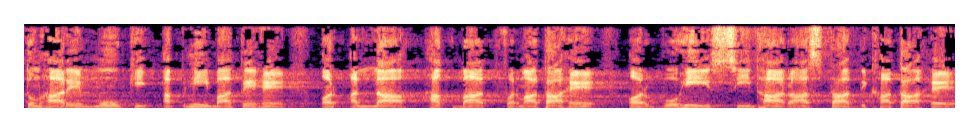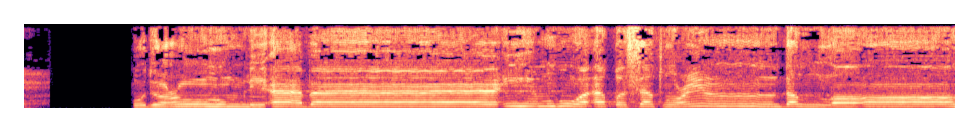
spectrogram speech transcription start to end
تمہارے منہ کی اپنی باتیں ہیں۔ اور اللہ حق بات فرماتا ہے اور وہی سیدھا راستہ دکھاتا ہے۔ ادعوهم لآبائهم هو أقسط عند الله،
